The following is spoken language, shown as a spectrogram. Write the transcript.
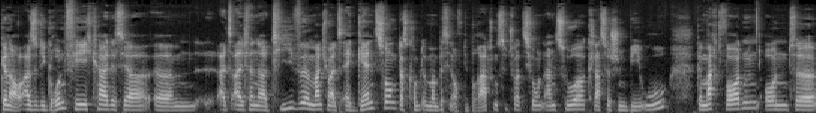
Genau, also die Grundfähigkeit ist ja ähm, als Alternative, manchmal als Ergänzung, das kommt immer ein bisschen auf die Beratungssituation an, zur klassischen BU gemacht worden. Und äh,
